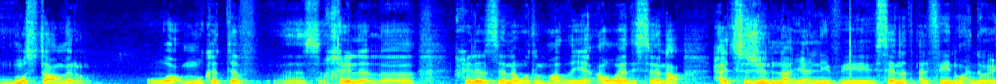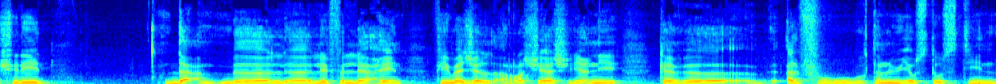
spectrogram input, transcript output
مستمر ومكثف خلال خلال السنوات الماضية أو هذه السنة حيث سجلنا يعني في سنة 2021 دعم للفلاحين في مجال الرشاش يعني 1866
